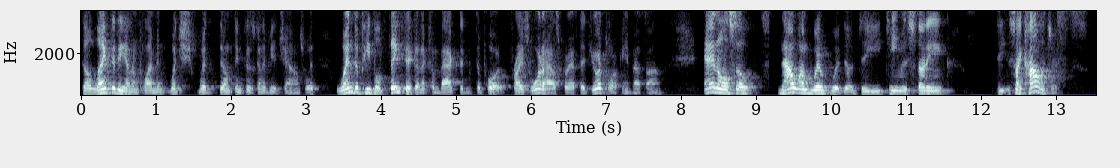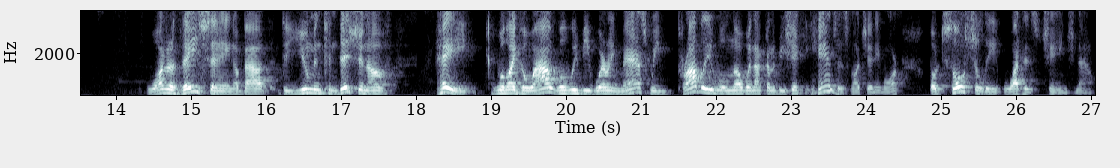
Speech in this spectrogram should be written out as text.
the length of the unemployment, which we don't think there's going to be a challenge with. When do people think they're going to come back to the Price Waterhouse graph that you're talking about, Tom? And also now I'm where the team is studying the psychologists. What are they saying about the human condition of, hey, will I go out? Will we be wearing masks? We probably will know we're not going to be shaking hands as much anymore. But socially, what has changed now?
